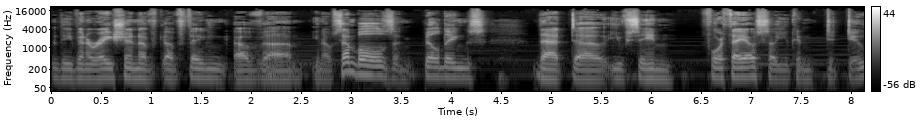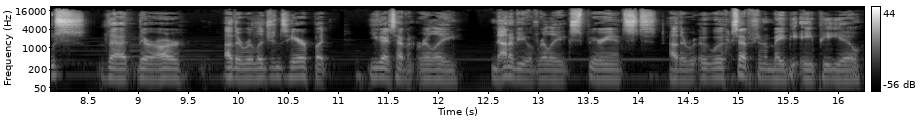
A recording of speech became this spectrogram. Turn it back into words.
the veneration of of thing of um, you know symbols and buildings that uh, you've seen for Theos. So you can deduce that there are other religions here, but you guys haven't really. None of you have really experienced other, with exception of maybe APU,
